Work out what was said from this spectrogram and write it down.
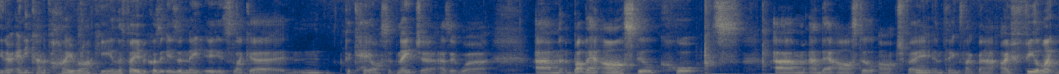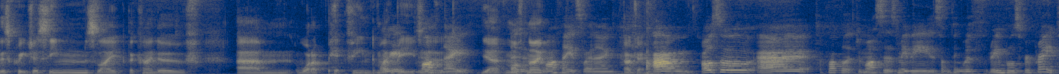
you know any kind of hierarchy in the Fae because it is a na- it is like a the chaos of nature as it were. Um, but there are still courts um, and there are still archfey mm. and things like that. I feel like this creature seems like the kind of um, what a pit fiend might okay, be. To, Moth Knight. To, yeah, Moth Knight. Moth Knight is winning. Okay. Um, also, uh, Apocalyptic Mosses maybe something with rainbows for pride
